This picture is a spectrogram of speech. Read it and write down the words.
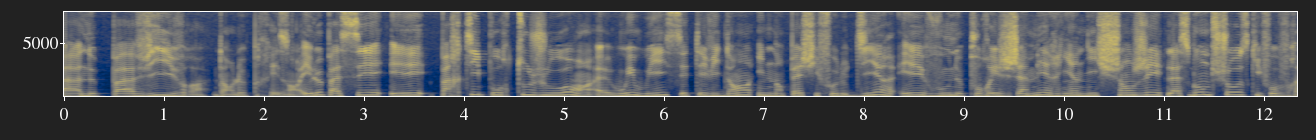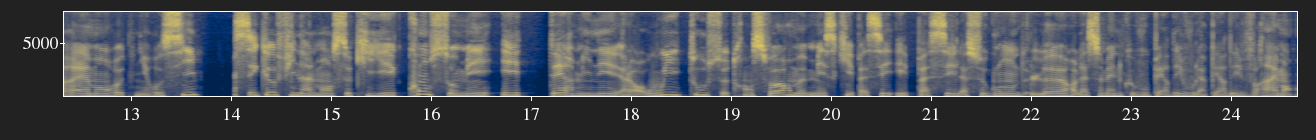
à ne pas vivre dans le présent. Et le passé est parti pour toujours. Euh, oui, oui, c'est évident. Il n'empêche, il faut le dire, et vous ne pourrez jamais rien y changer. La seconde chose qu'il faut vraiment retenir aussi, c'est que finalement, ce qui est consommé est terminé. Alors oui, tout se transforme, mais ce qui est passé est passé. La seconde, l'heure, la semaine que vous perdez, vous la perdez vraiment.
